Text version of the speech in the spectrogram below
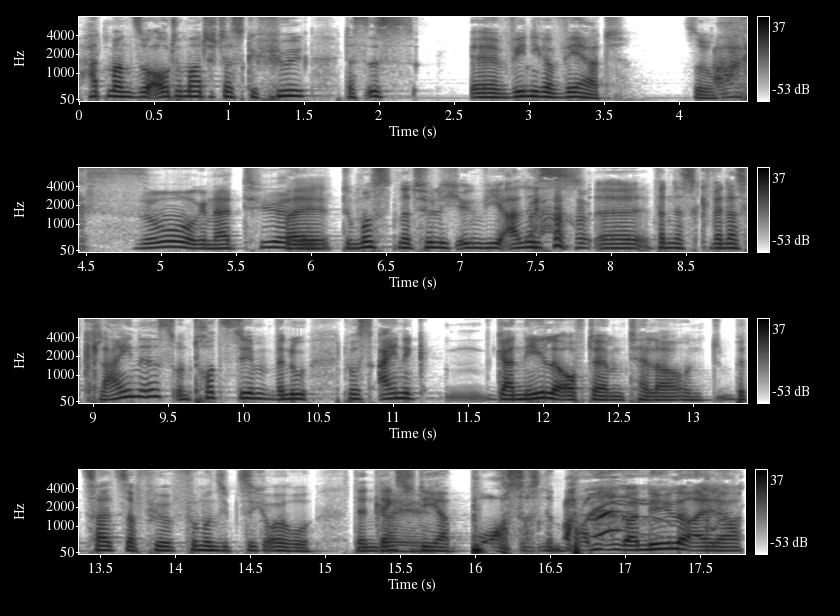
hat man so automatisch das Gefühl, das ist äh, weniger wert. So. Ach so, natürlich. Weil du musst natürlich irgendwie alles, äh, wenn das, wenn das klein ist und trotzdem, wenn du, du hast eine Garnele auf deinem Teller und bezahlst dafür 75 Euro, dann denkst du Geil. dir ja, boah, ist das eine Bombengarnele, Alter.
